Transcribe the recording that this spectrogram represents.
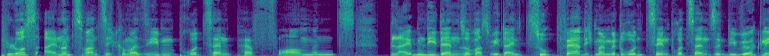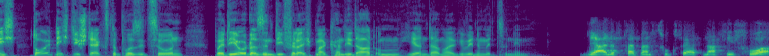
plus 21,7% Performance. Bleiben die denn sowas wie dein Zugpferd? Ich meine, mit rund 10% sind die wirklich deutlich die stärkste Position bei dir oder sind die vielleicht mal Kandidat, um hier und da mal Gewinne mitzunehmen? Ja, das bleibt mein Zugpferd nach wie vor.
